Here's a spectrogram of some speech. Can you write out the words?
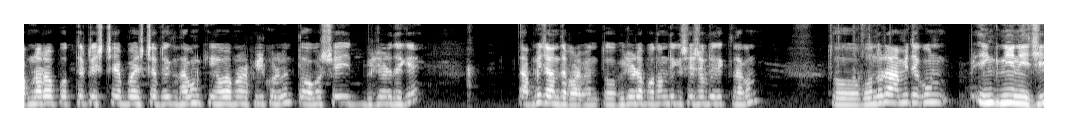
আপনারাও প্রত্যেকটা স্টেপ বাই স্টেপ দেখতে থাকুন, কীভাবে আপনারা ফিল করবেন। তো অবশ্যই ভিডিওটা দেখে আপনি জানতে পারবেন। তো ভিডিওটা প্রথম থেকে শেষ অবধি দেখতে থাকুন। তো বন্ধুরা, আমি দেখুন ইঙ্ক নিয়ে নিয়েছি,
